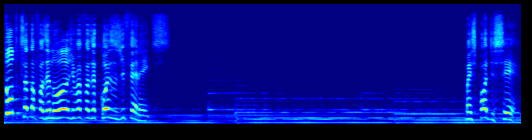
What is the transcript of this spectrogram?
tudo que você está fazendo hoje e vai fazer coisas diferentes. Mas pode ser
